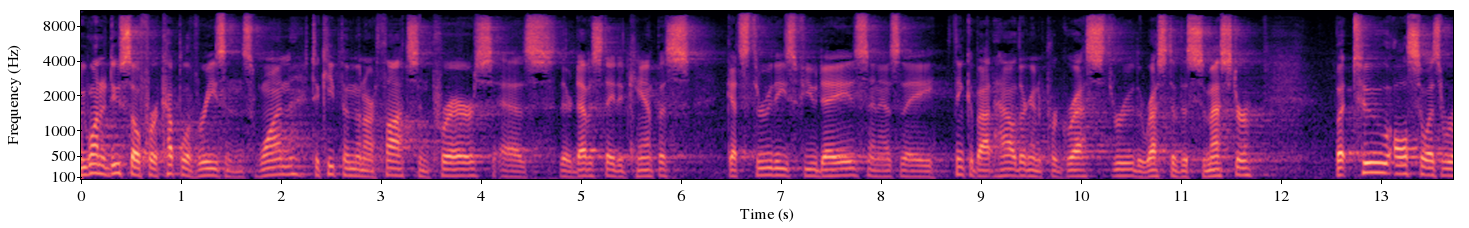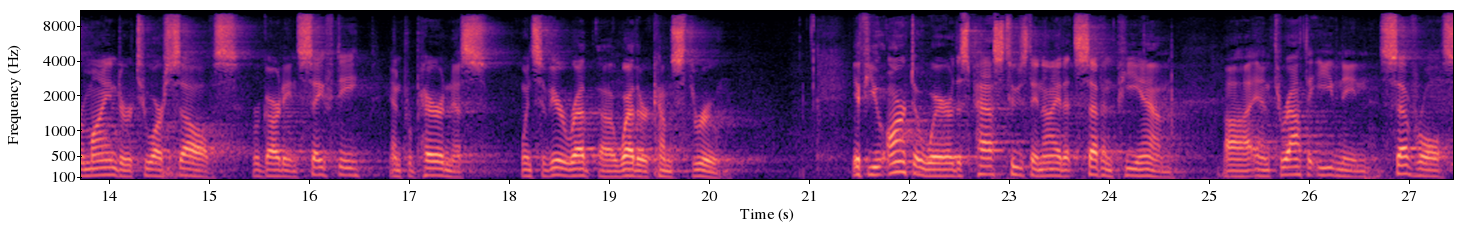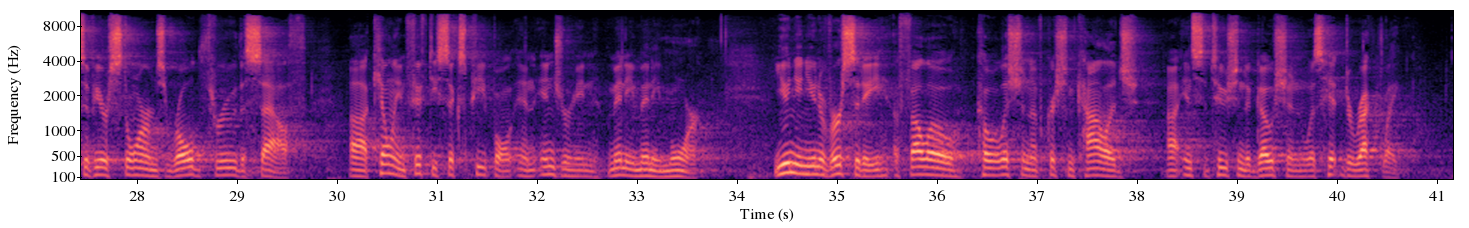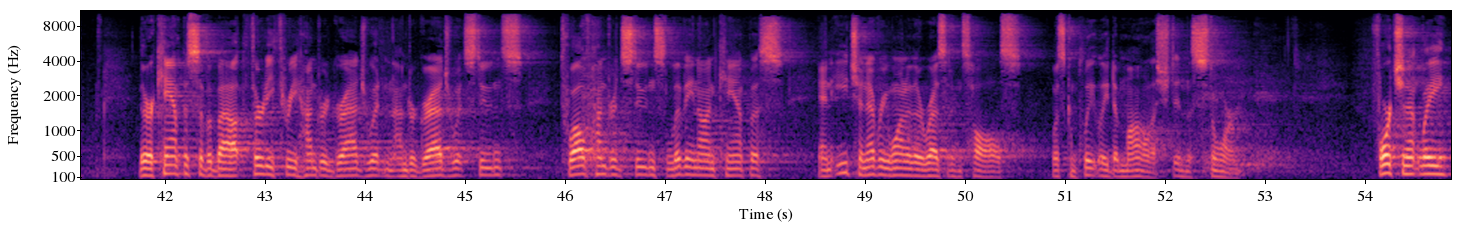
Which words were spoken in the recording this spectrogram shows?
We want to do so for a couple of reasons. One, to keep them in our thoughts and prayers as their devastated campus gets through these few days and as they think about how they're going to progress through the rest of the semester. But two, also as a reminder to ourselves regarding safety and preparedness when severe uh, weather comes through. If you aren't aware, this past Tuesday night at 7 p.m., uh, and throughout the evening, several severe storms rolled through the south, uh, killing 56 people and injuring many, many more. Union University, a fellow coalition of Christian college uh, institution to Goshen, was hit directly. They're a campus of about 3,300 graduate and undergraduate students, 1,200 students living on campus, and each and every one of their residence halls was completely demolished in the storm. Fortunately,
